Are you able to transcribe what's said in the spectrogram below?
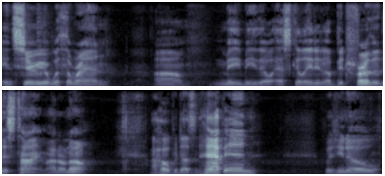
in Syria with Iran. Um, maybe they'll escalate it a bit further this time. I don't know. I hope it doesn't happen. But you know,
